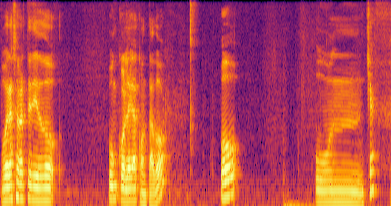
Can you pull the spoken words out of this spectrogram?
Podrías haber tenido un colega contador o un chef.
